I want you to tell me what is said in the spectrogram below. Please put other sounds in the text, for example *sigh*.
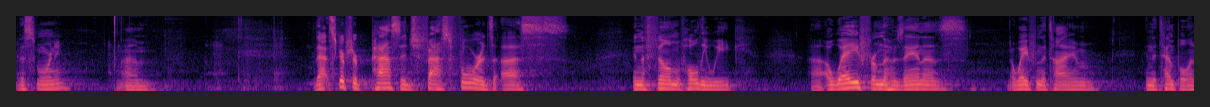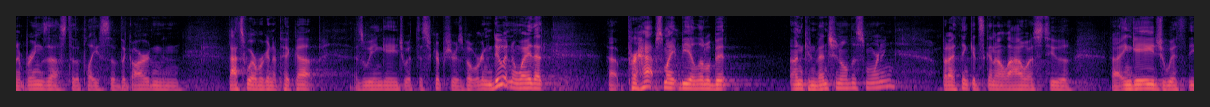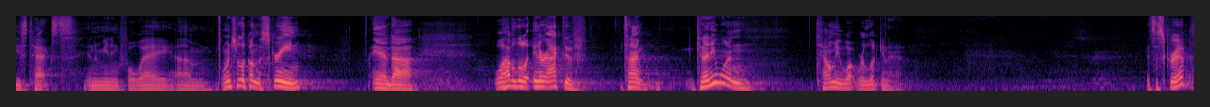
this morning. Um, that scripture passage fast forwards us in the film of Holy Week uh, away from the hosannas, away from the time in the temple, and it brings us to the place of the garden. And that's where we're going to pick up as we engage with the scriptures. But we're going to do it in a way that uh, perhaps might be a little bit unconventional this morning, but I think it's going to allow us to uh, engage with these texts in a meaningful way. Um, I want you to look on the screen, and uh, we'll have a little interactive time. Can anyone tell me what we're looking at? It's a script?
